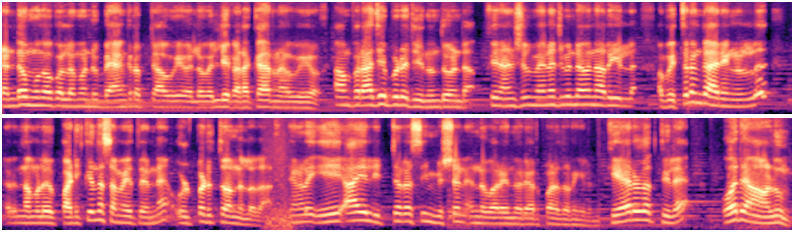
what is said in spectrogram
രണ്ടോ മൂന്നോ കൊല്ലം കൊണ്ട് ബാങ്ക് റപ്റ്റ് ആവുകയോ അല്ല വലിയ കടക്കാരനാവുകയോ അവൻ പരാജയപ്പെടുകയോ ചെയ്യുന്നു. എന്തുകൊണ്ടാണ് ഫിനാൻഷ്യൽ മാനേജ്മെന്റ് അവൻ അറിയില്ല. അപ്പൊ ഇത്തരം കാര്യങ്ങളിൽ നമ്മൾ പഠിക്കുന്ന സമയത്ത് തന്നെ ഉൾപ്പെടുത്തുക എന്നുള്ളതാണ്. ഞങ്ങൾ എ ഐ ലിറ്ററസി മിഷൻ എന്ന് പറയുന്ന ഒരു ഏർപ്പാട് തുടങ്ങിയിരുന്നു. കേരളത്തിലെ ഒരാളും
